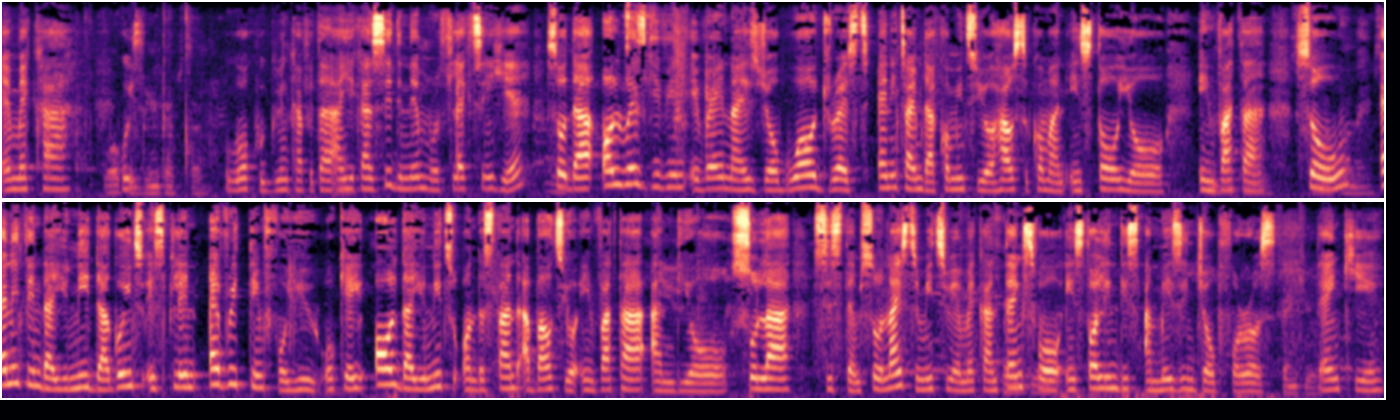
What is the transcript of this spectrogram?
Emeka? Work who with Green Kapital. work with Green Kapital, and you can see the name reflecting here. So they're always giving a very nice job, well dressed, anytime they're coming to your house to come and install your inverter. So anything that you need, they're going to explain everything for you, okay? All that you need to understand about your inverter and your solar system. So nice to meet you, Emeka, and thanks for installing this amazing job for us. Thank you. Thank you.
